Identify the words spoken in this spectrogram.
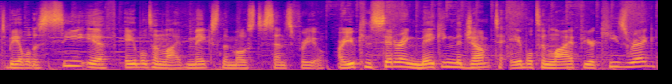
to be able to see if Ableton Live makes the most sense for you. Are you considering making the jump to Ableton Live for your keys rig?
